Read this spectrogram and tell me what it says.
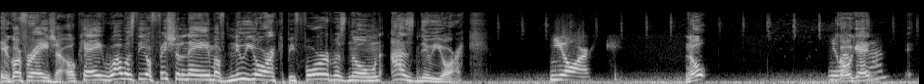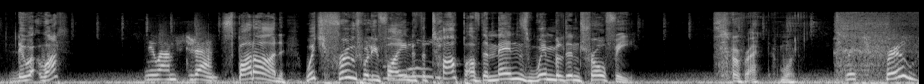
You're going for Asia, okay? What was the official name of New York before it was known as New York? New York. No. New Go Amsterdam. again. New what? New Amsterdam. Spot on. Which fruit will you find at the top of the men's Wimbledon trophy? It's a random one. Which fruit?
